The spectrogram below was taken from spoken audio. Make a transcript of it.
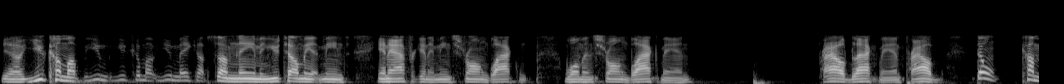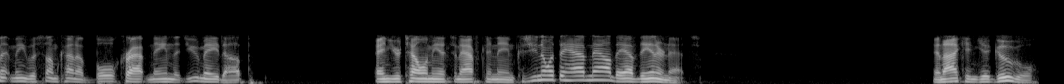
You know, you come up, you you come up, you make up some name, and you tell me it means in African it means strong black woman, strong black man, proud black man, proud. Don't come at me with some kind of bullcrap name that you made up and you're telling me it's an African name because you know what they have now? They have the internets, and I can get Google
